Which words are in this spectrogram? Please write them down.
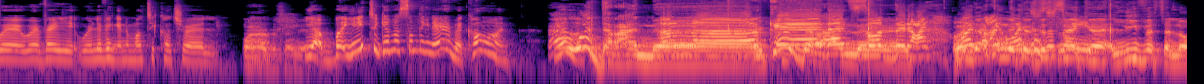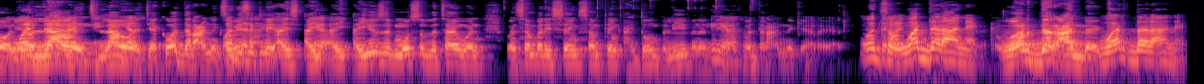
we're we're very we're living in a multicultural. you know- 100%, yeah. Yeah, but you need to give us something in Arabic. Come on. Ah, ودر عنك. Allah, okay, ودر that's عنك. ودر عن- What- ودر okay, عنك what is does just this like mean? uh, leave it alone. You know, ودر allow it, عني. allow Yeah. it. Yeah, ودر عنك. So ودر basically, I, I, Yeah. I, I use it most of the time when, when somebody's saying something I don't believe and I think Yeah. like ودر عنك يا ريال. ودر So عني. ودر عنك ودر عنك. ودر عنك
